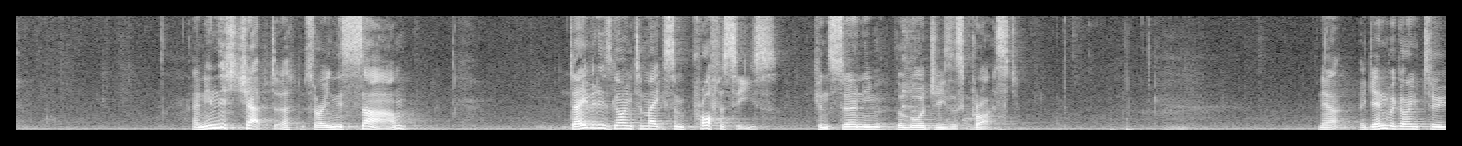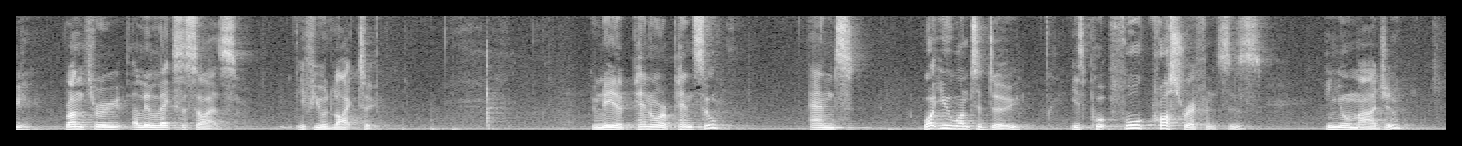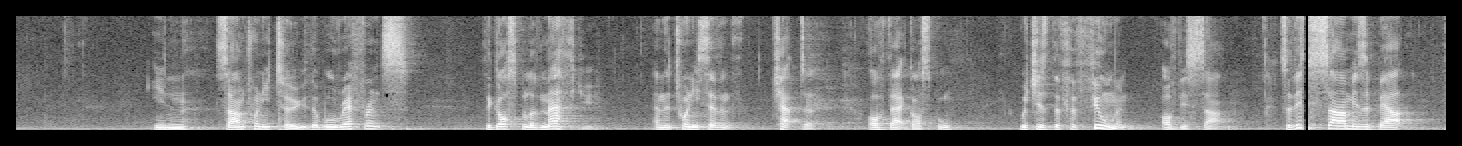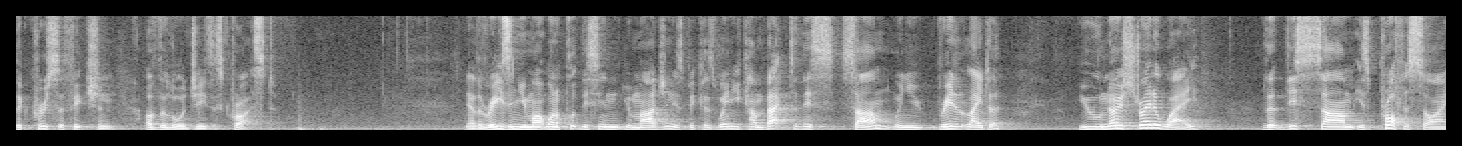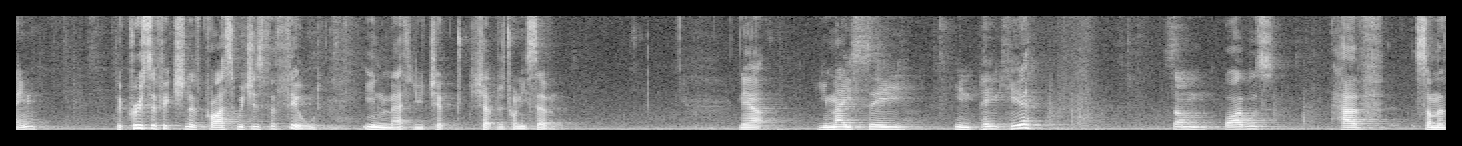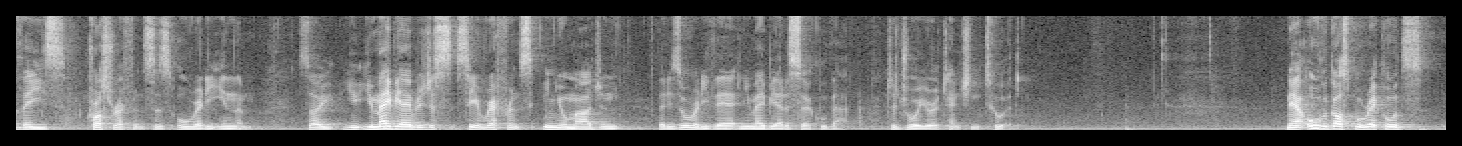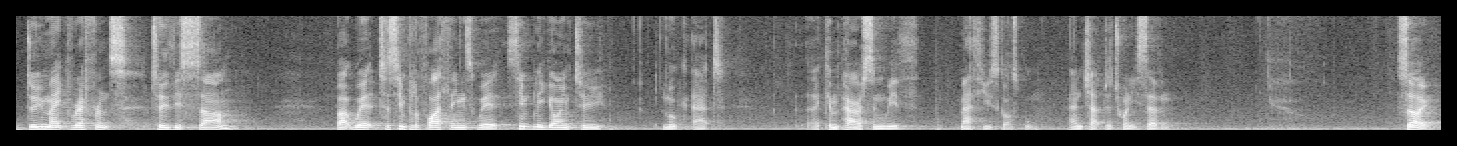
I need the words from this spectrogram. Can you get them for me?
And in this chapter, sorry, in this psalm, David is going to make some prophecies concerning the Lord Jesus Christ. Now, again, we're going to run through a little exercise if you would like to. You'll need a pen or a pencil, and what you want to do is put four cross references in your margin in Psalm 22 that will reference the Gospel of Matthew and the 27th chapter of that Gospel, which is the fulfillment of this psalm. So, this psalm is about the crucifixion of the Lord Jesus Christ. Now, the reason you might want to put this in your margin is because when you come back to this psalm, when you read it later, you will know straight away that this psalm is prophesying the crucifixion of Christ, which is fulfilled in Matthew chapter 27. Now, you may see in pink here, some Bibles have some of these cross references already in them. So you, you may be able to just see a reference in your margin that is already there, and you may be able to circle that to draw your attention to it. Now, all the gospel records do make reference to this psalm, but to simplify things, we're simply going to look at a comparison with Matthew's gospel and chapter 27. So,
